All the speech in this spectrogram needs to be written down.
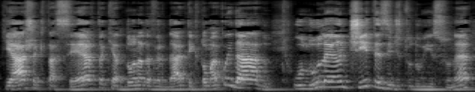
Que acha que está certa, que é dona da verdade, tem que tomar cuidado. O Lula é a antítese de tudo isso, né?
